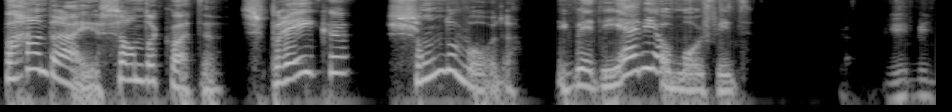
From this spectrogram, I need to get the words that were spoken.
We gaan draaien. Sander Kwarten. Spreken zonder woorden. Ik weet dat jij die ook mooi vindt. Je, je,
